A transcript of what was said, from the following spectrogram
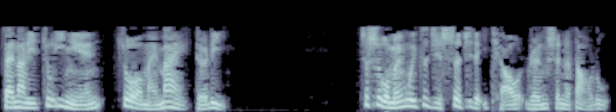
在那里住一年，做买卖得利。这是我们为自己设计的一条人生的道路。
